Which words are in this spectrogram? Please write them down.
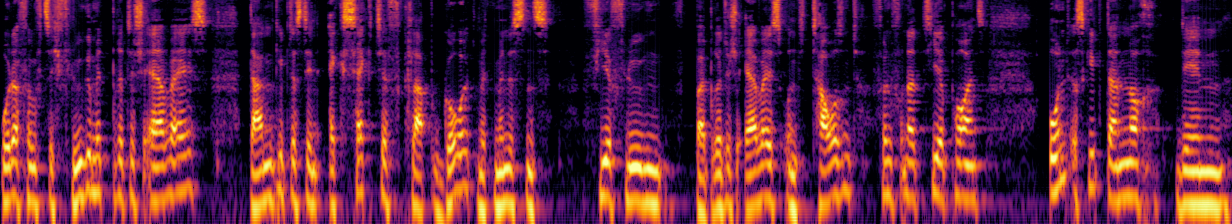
oder 50 Flüge mit British Airways. Dann gibt es den Executive Club Gold mit mindestens vier Flügen bei British Airways und 1500 Tier Points. Und es gibt dann noch den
